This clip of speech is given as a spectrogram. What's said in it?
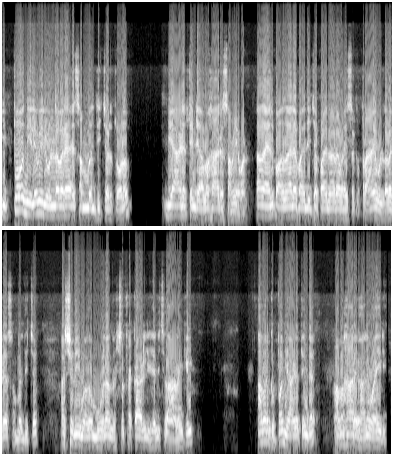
ഇപ്പോ നിലവിലുള്ളവരെ സംബന്ധിച്ചിടത്തോളം വ്യാഴത്തിന്റെ അപഹാര സമയമാണ്. അതായത് പതിനാല് പതിനഞ്ച് പതിനാറ് വയസ്സൊക്കെ പ്രായമുള്ളവരെ സംബന്ധിച്ച് അശ്വതി മകം മൂല നക്ഷത്രക്കാരിൽ ജനിച്ചതാണെങ്കിൽ അവർക്കിപ്പോ വ്യാഴത്തിന്റെ അപഹാരകാലമായിരിക്കും.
